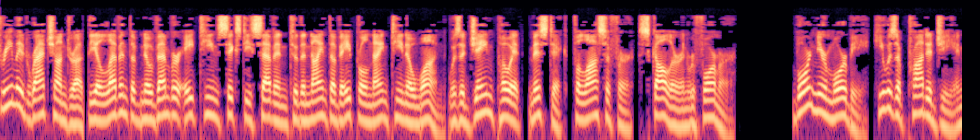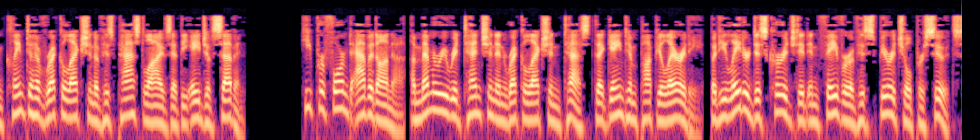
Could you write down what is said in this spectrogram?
Srimad Rajchandra, the 11th of November 1867 to the 9th of April 1901, was a Jain poet, mystic, philosopher, scholar and reformer. Born near Morbi, he was a prodigy and claimed to have recollection of his past lives at the age of 7. He performed Avadana, a memory retention and recollection test that gained him popularity, but he later discouraged it in favor of his spiritual pursuits.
